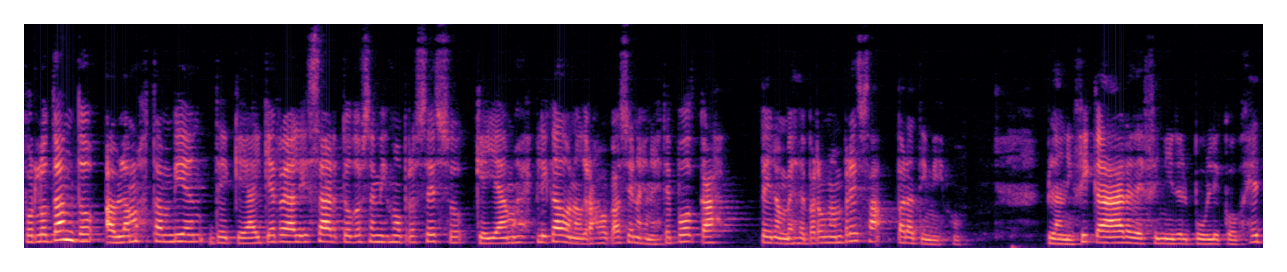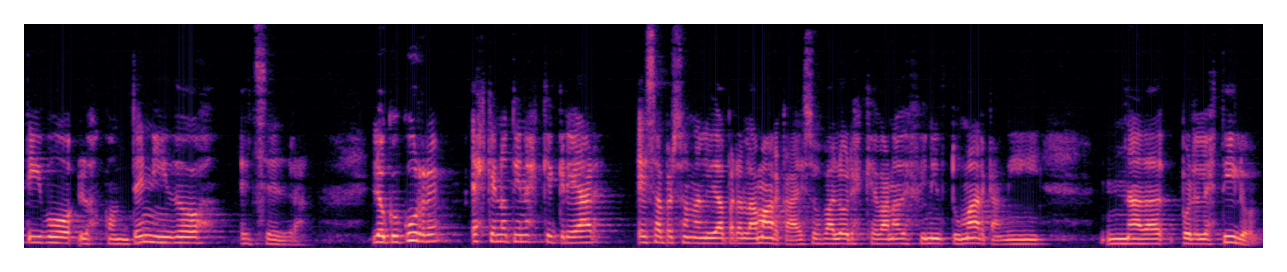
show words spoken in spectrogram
Por lo tanto, hablamos también de que hay que realizar todo ese mismo proceso que ya hemos explicado en otras ocasiones en este podcast, pero en vez de para una empresa, para ti mismo planificar, definir el público objetivo, los contenidos, etc. Lo que ocurre es que no tienes que crear esa personalidad para la marca, esos valores que van a definir tu marca, ni nada por el estilo,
